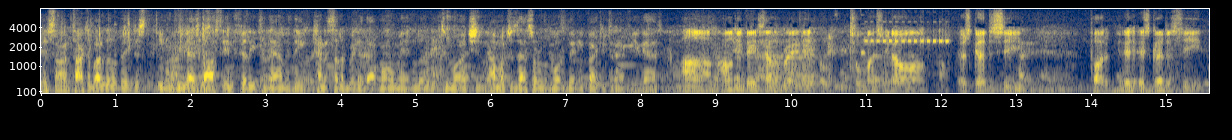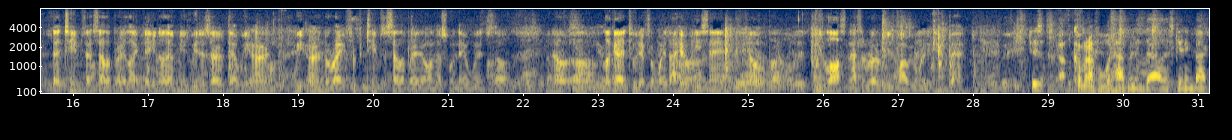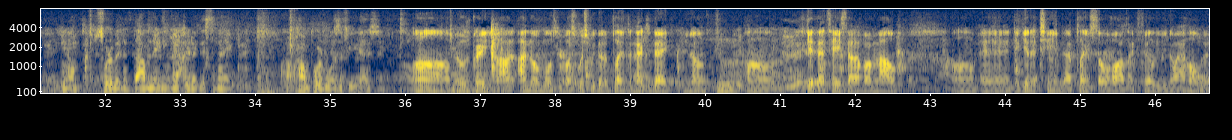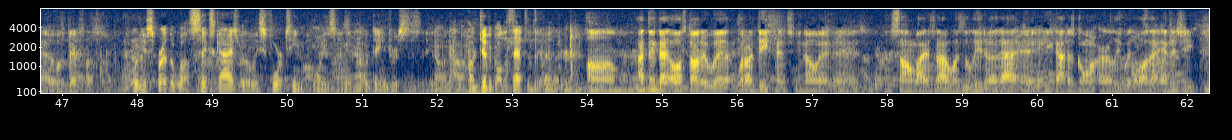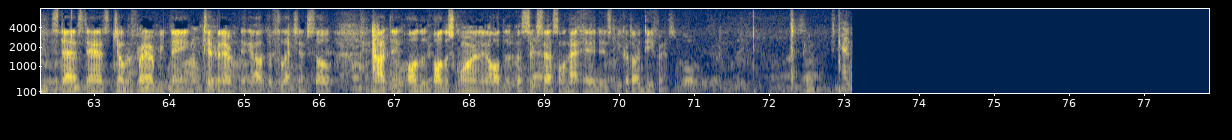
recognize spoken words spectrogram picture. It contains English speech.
Hassan talked about a little bit, just you know, when you guys lost in Philly to them, that they kind of celebrated that moment a little bit too much, and how much was that sort of a motivating factor tonight for you guys? Um, I don't think they celebrated it too much. You know, um, it's good to see part of it. It's good to see that teams that celebrate like that. You know, that means we deserve that. We earned we earned the right for teams to celebrate on us when they win. So, you know, um, look at it two different ways. I hear what he's saying, you know, but we lost, and that's the real reason why we wanted to get back. Yeah, just uh, coming off of what happened in Dallas, getting back, you know, sort of in a dominating victory like this tonight. How important was it for you guys? Um, it was great. You know, I, I know most of us wish we could have played the next day. You know, mm-hmm. um, get that taste out of our mouth. Um, and to get a team that plays so hard like Philly, you know, at home, it was big for us. When you spread the wealth, six guys with at least 14 points. I mean, how dangerous is it, you know, and how, how difficult is that to defend? Um, I think that all started with, with our defense, you know, and, and Hassan Whiteside was the leader of that, and he got us going early with all that energy, stab stance, jumping for everything, tipping everything out, deflection. So, you know, I think all the all the scoring and all the success on that end is because of our defense.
